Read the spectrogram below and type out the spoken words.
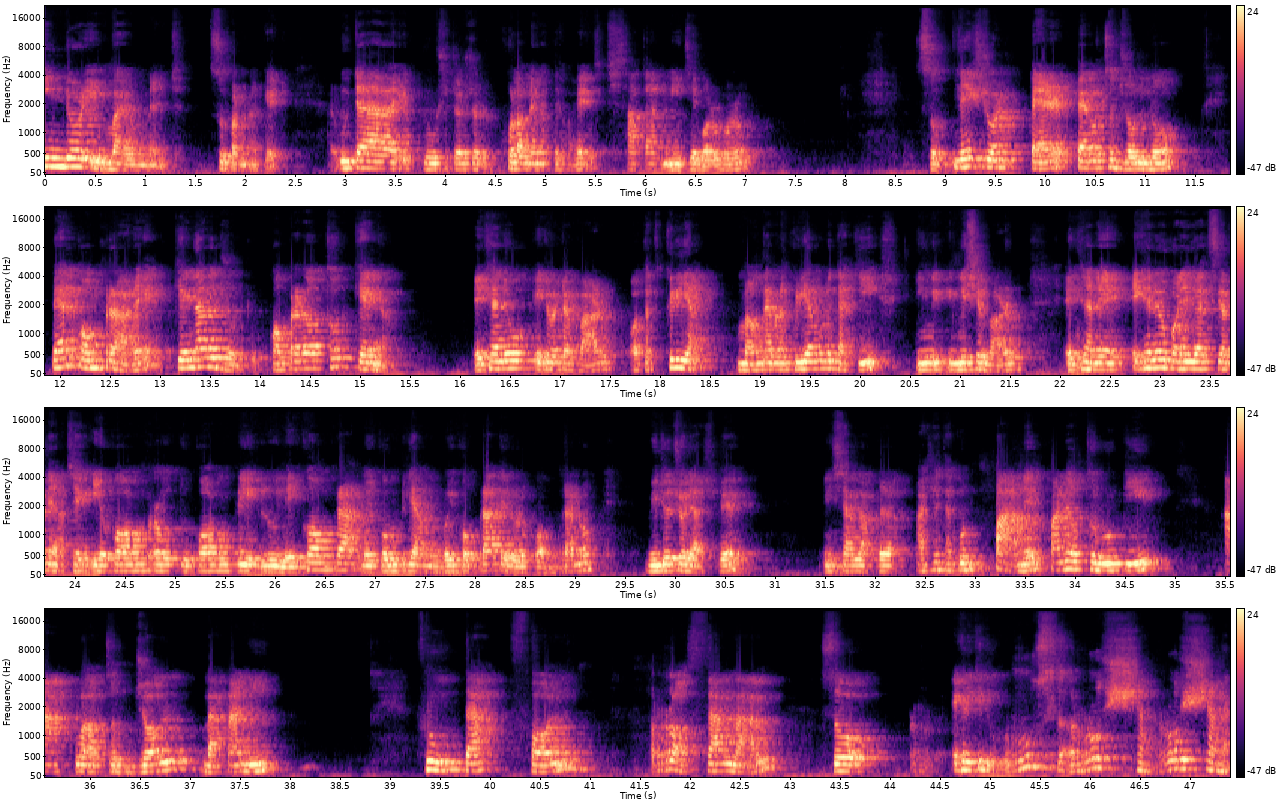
ইনডোর এনভায়রনমেন্ট সুপার মার্কেট আর ওইটা একটু সচরাচর খোলা মেলাতে হয় ছাতার নিচে বড় বড়। সো নেক্সট প্যার প্যার অর্থ জন্য। প্যার কম্প্রারে কেনার জন্য কম্প্রার অর্থ কেনা। এখানেও এটা একটা ভার্ব অর্থাৎ ক্রিয়া। বাংলায় আমরা ক্রিয়া বলে থাকি ইংলিশে ভার্ব এখানে এখানেও কনিগাzione আছে io compro tu compri lui lei compra noi compriamo voi comprate loro comprano video চলে আসবে ইনশাআল্লাহ আপনারা পাশে থাকুন পানে পানে অর্থ রুটি aqua অর্থ জল বা পানি ফ্রুটা ফল রসা লাল সো এখানে কিন্তু রুস রসা রসা না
